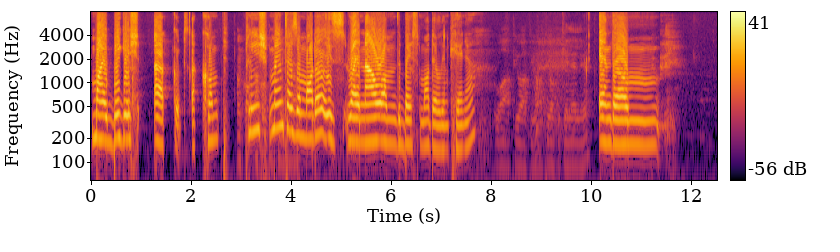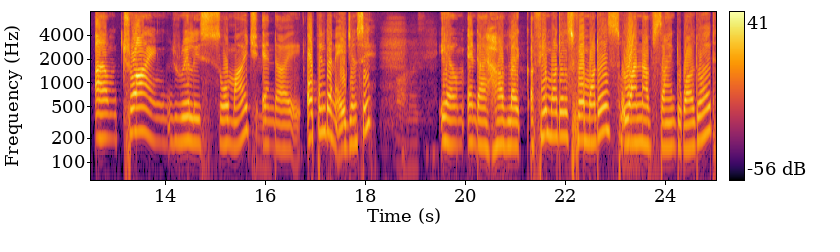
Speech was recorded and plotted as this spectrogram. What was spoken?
my biggest ac- accomplishment as a model is right now I'm the best model in Kenya and um I'm trying really so much and I opened an agency Ah, nice. yeah, um, and I have like a few models, four models. One I've signed worldwide,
